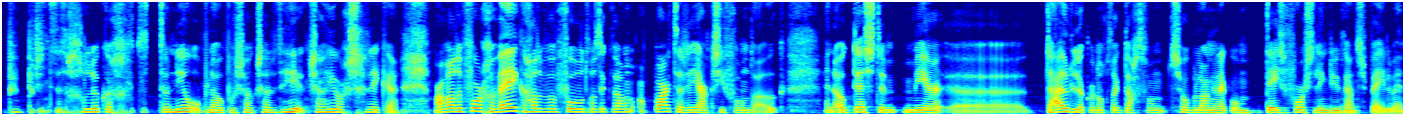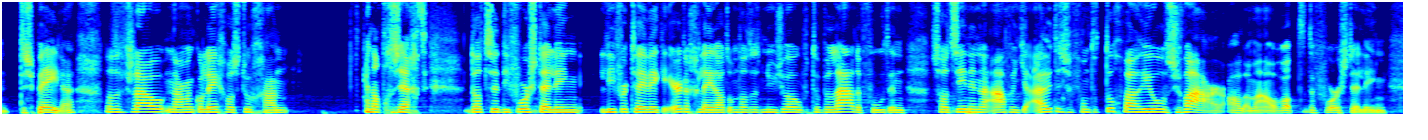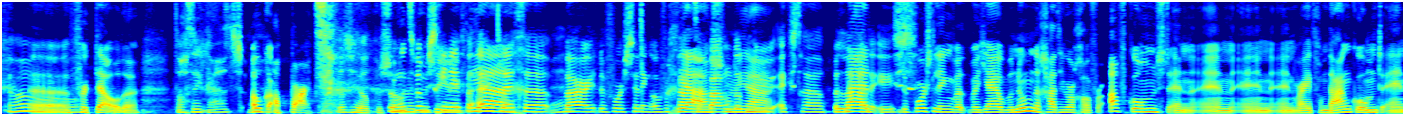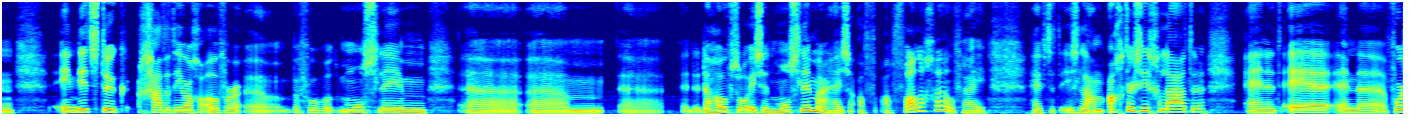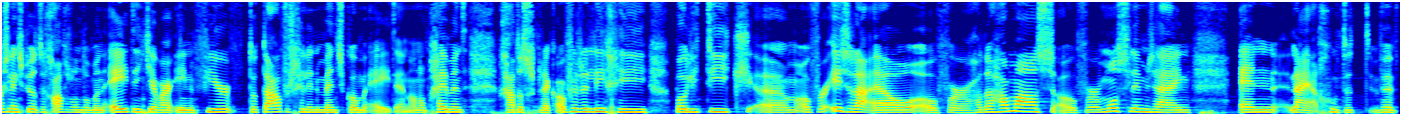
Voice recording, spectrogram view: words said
gelukkig het toneel oplopen of zo. Ik zou, het heel, ik zou heel erg schrikken. Maar we hadden vorige week hadden we bijvoorbeeld wat ik wel een aparte reactie vond ook. En ook des te meer uh, duidelijker nog dat ik dacht van zo belangrijk om deze voorstelling die ik aan het spelen ben te spelen. Dat een vrouw naar mijn collega was toegegaan. En had gezegd dat ze die voorstelling liever twee weken eerder geleden had, omdat het nu zo te beladen voelt. En ze had zin in een avondje uit en ze vond het toch wel heel zwaar allemaal, wat de voorstelling oh. uh, vertelde. Dacht ik, dat is ook apart. Dat is heel persoonlijk. Dan moeten we misschien even ja. uitleggen waar de voorstelling over gaat ja, en waarom sorry, dat nu extra beladen is. De voorstelling, wat, wat jij al benoemde, gaat heel erg over afkomst en, en, en, en waar je vandaan komt. En in dit stuk gaat het heel erg over uh, bijvoorbeeld moslim, uh, um, de hoofdrol is een moslim, maar hij is af, afvallige. Of hij heeft het islam achter zich gelaten. En, het, eh, en de voorstelling speelt zich af rondom een etentje... waarin vier totaal verschillende mensen komen eten. En dan op een gegeven moment gaat het gesprek over religie, politiek... Um, over Israël, over de Hamas, over moslim zijn. En nou ja, goed, dat, we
